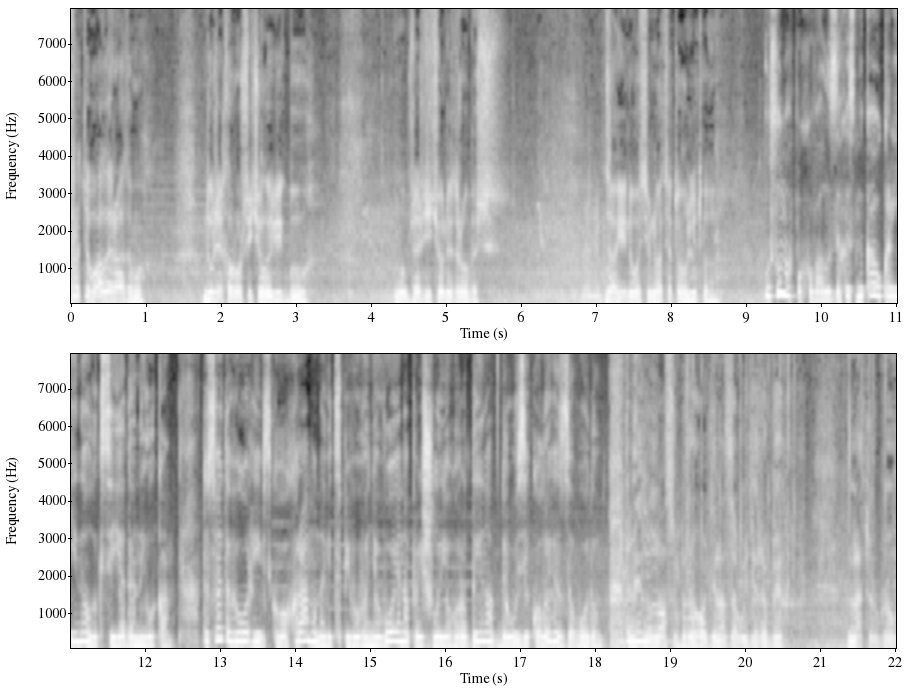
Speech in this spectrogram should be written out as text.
Працювали разом. Дуже хороший чоловік був. Ну, вже ж нічого не зробиш. Загинув 18 лютого. У Сумах поховали захисника України Олексія Данилка. До Свято-Георгіївського храму на відспівування воїна прийшли його родина, друзі, колеги з заводу. Він у нас у бригоді на заводі робив на трубну.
